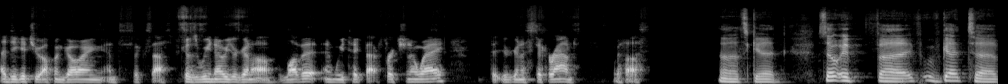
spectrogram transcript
uh, to get you up and going and to success because we know you're going to love it and we take that friction away that you're going to stick around with us. Oh, that's good. So if uh, if we've got uh,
